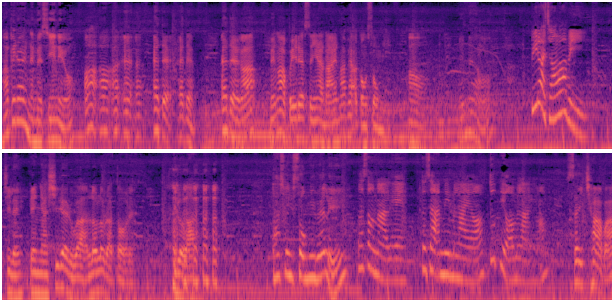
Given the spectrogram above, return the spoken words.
ငါပေးထားတဲ့နာမည်စင်းနေရော အာအာအာအဲ့အဲ့တဲ့အဲ့တဲ့အဲ့တဲ့ကမင်းကပေးတဲ့စင်ရအတိုင်းငါဖက်အကုန်ဆုံးပြီ အော် မင်းနဲ့ရော ပြီးတော့ကြားပါပြီ ကြည်လေပညာရှိတဲ့လူကအလုပ်လုပ်တာတော်တယ်ဒီလိုလားဒါဆိုရင်စုံပြီပဲလေ ဘာဆောင်တာလဲတကြအမေမလာရောသူ့ဖေရောမလာရော စိတ်ချပါ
